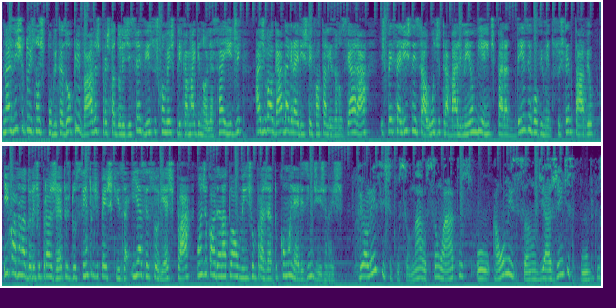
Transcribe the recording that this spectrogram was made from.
nas instituições públicas ou privadas prestadoras de serviços, como explica Magnólia Said, advogada agrarista em Fortaleza, no Ceará, especialista em saúde, trabalho e meio ambiente para desenvolvimento sustentável e coordenadora de projetos do Centro de Pesquisa e Assessoria SPLAR, onde coordena atualmente um projeto com mulheres indígenas. Violência institucional são atos ou a omissão de agentes públicos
